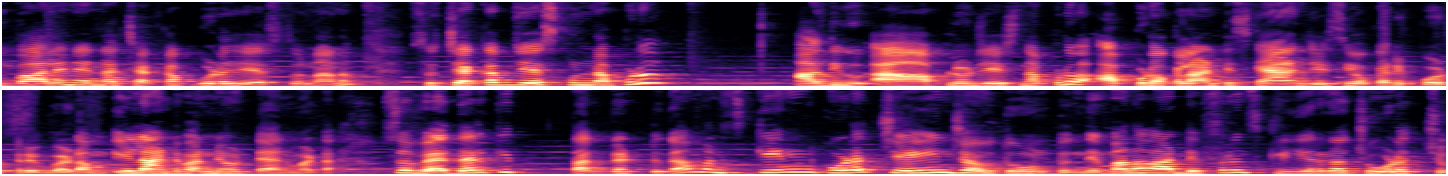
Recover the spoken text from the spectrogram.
ఇవాళే నేను నా చెకప్ కూడా చేస్తున్నాను. సో చెకప్ చేసుకున్నప్పుడు అది అప్లోడ్ చేసినప్పుడు అప్పుడు ఒకలాంటి స్కాన్ చేసి ఒక రిపోర్ట్ ఇవ్వడం ఇలాంటివన్నీ ఉంటాయన్నమాట. సో వెదర్కి తగ్గట్టుగా మన స్కిన్ కూడా చేంజ్ అవుతూ ఉంటుంది. మనం ఆ డిఫరెన్స్ క్లియర్గా చూడొచ్చు.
